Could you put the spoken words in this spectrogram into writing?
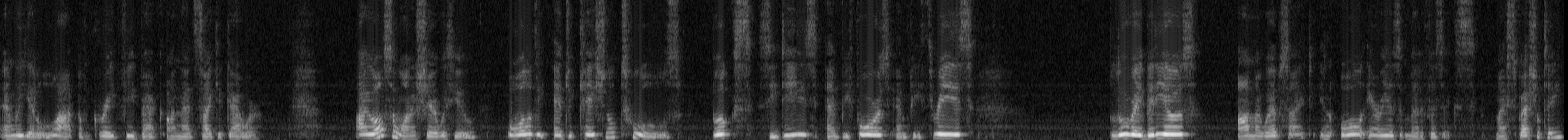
and we get a lot of great feedback on that psychic hour. I also want to share with you all of the educational tools, books, CDs, MP4s, MP3s, Blu-ray videos on my website in all areas of metaphysics. My specialty,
